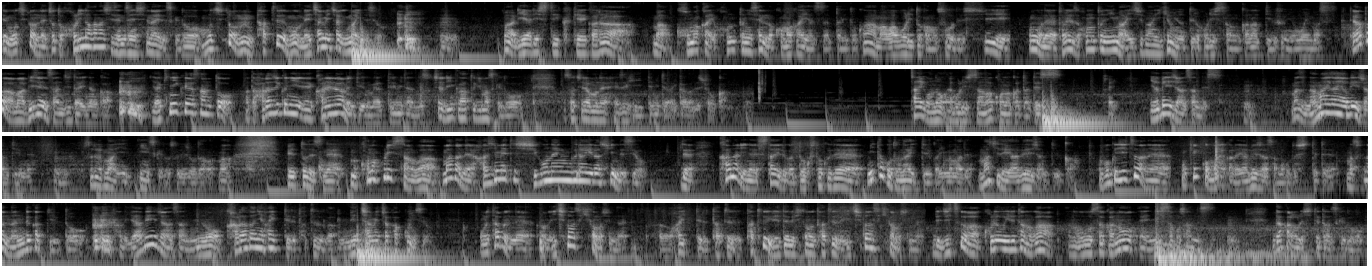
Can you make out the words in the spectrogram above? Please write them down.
でもちろんねちょっと彫りの話全然してないですけどもちろんタトゥーもめちゃめちゃうまいんですよ、うん、まあリアリスティック系からまあ細かい本当に線の細かいやつだったりとか、まあ、和彫りとかもそうですしもうねとりあえず本当に今一番勢いに乗ってる堀師さんかなっていうふうに思います。であとはまあ備前さん自体なんか 焼肉屋さんとあと原宿にカレーラーメンっていうのもやってるみたいなんでそちらリンク貼っときますけどそちらもねぜひ行ってみてはいかがでしょうか。最後の堀師さんはこの方です。はい。やべえじゃんさんです、うん。まず名前がやべえじゃんっていうね、うん、それはまあいいいいんですけどそういう冗談は。まあえっとですね。この堀市さんはまだね始めて45年ぐらいらしいんですよ。でかなりねスタイルが独特で見たことないっていうか今まで。マジでやべえじゃんっていうか。僕実はね結構前からやべえじゃんさんのこと知ってて、まあ、それが何でかっていうと あのやべえじゃんさんの体に入ってるタトゥーがめちゃめちゃかっこいいんですよ。俺多分ねあの一番好きかもしんない。あの入ってるタトゥータトゥー入れてる人のタトゥーで一番好きかもしんない。で実はこれを入れたのがあの大阪の、えー、日迫さんです、うん、だから俺知ってたんですけど。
